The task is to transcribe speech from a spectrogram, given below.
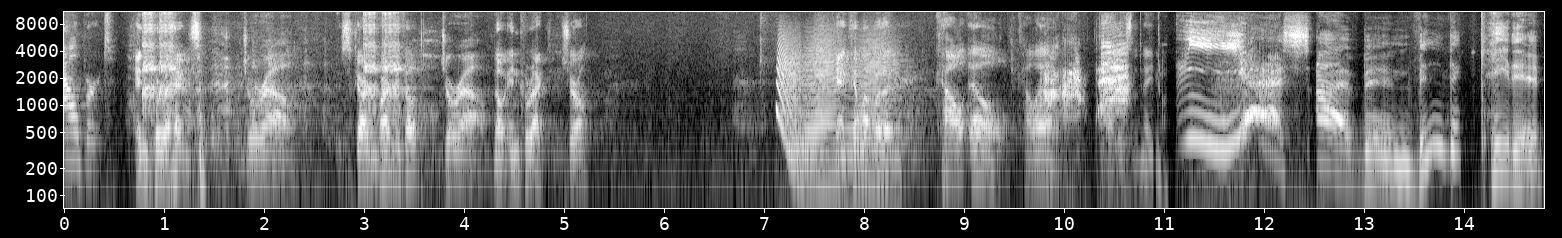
Albert. Incorrect. Jor-El. Scar- Pardon me, Philip? Jor-El. No, incorrect. Cheryl? Can't come up with it? Kal-El. Cal L. That was the name. Yes, I've been vindicated.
